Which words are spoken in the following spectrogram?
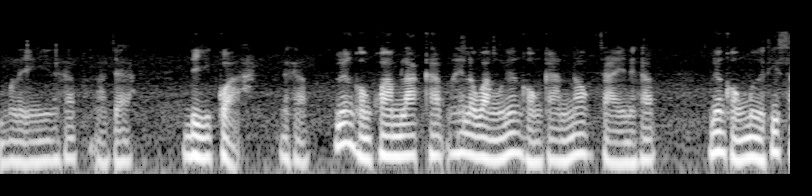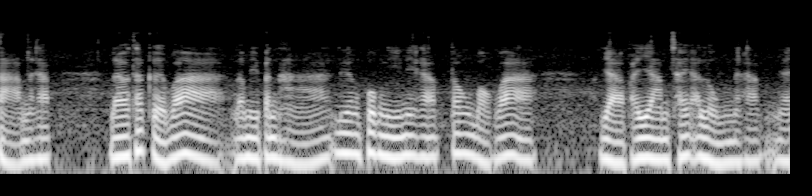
ำอะไรอย่างนี้นะครับ อาจจะดีกว่านะครับ เรื่องของความรักครับให้ระวังเรื่องของการนอกใจนะครับ เรื่องของมือที่3นะครับ แล้วถ้าเกิดว่าเรามีปัญหาเรื่องพวกนี้นี่ครับ ต้องบอกว่า อย่าพยายามใช้อารมณ์นะครับ อย่า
